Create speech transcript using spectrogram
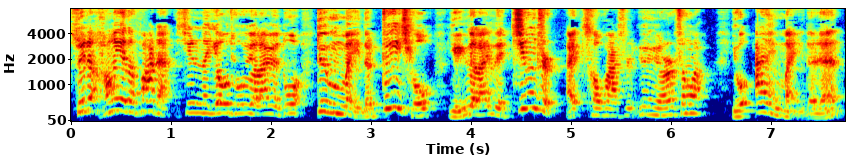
随着行业的发展，新人的要求越来越多，对美的追求也越来越精致，哎，策划师应运而生了，有爱美的人，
